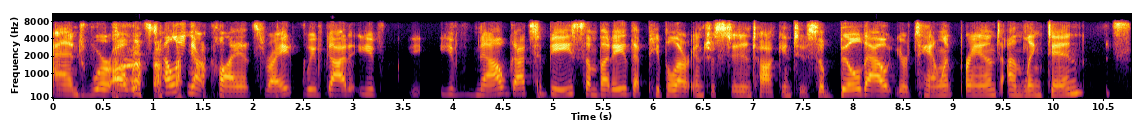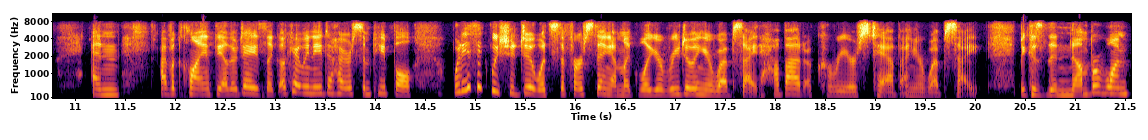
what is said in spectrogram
And we're always telling our clients, right? We've got you've you've now got to be somebody that people are interested in talking to. So build out your talent brand on LinkedIn. It's, and I have a client the other day. He's like, okay, we need to hire some people. What do you think we should do? What's the first thing? I'm like, well, you're redoing your website. How about a careers tab on your website? Because the number one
